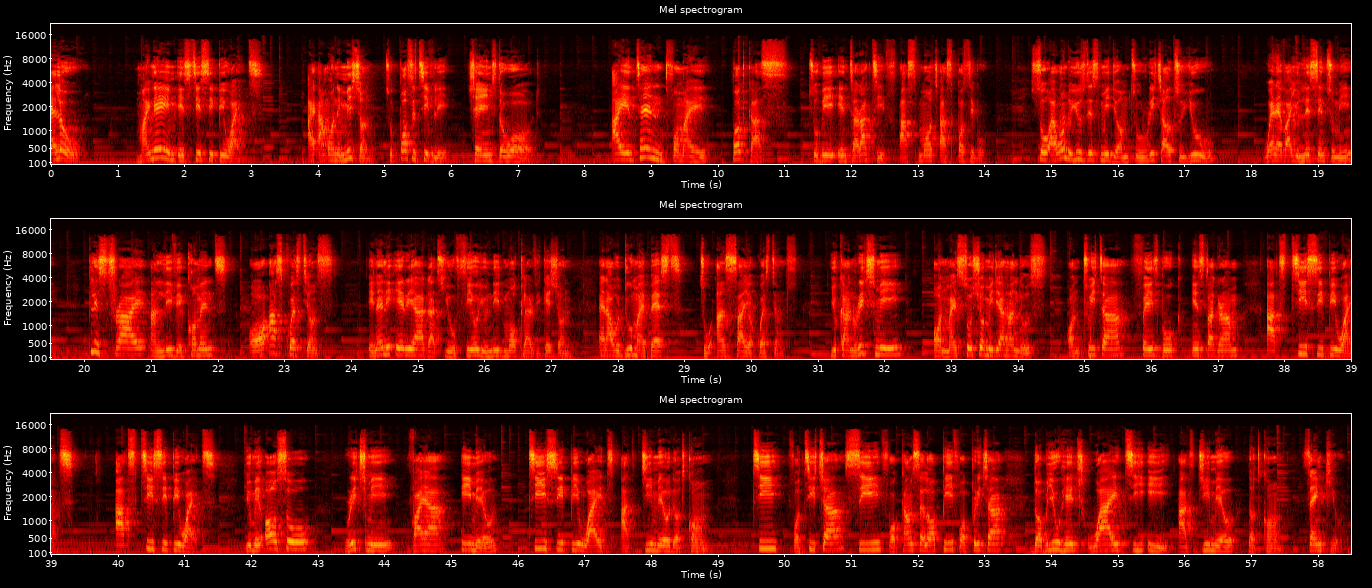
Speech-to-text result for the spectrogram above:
Hello, my name is TCP Whyte. I am on a mission to positively change the world. I intend for my podcasts to be interactive as much as possible. So I want to use this medium to reach out to you whenever you listen to me. Please try and leave a comment or ask questions in any area that you feel you need more clarification, and I will do my best to answer your questions. You can reach me on my social media handles on Twitter, Facebook, Instagram at TCP Whyte. At TCP Whyte. You may also reach me via email tcpwhyte at gmail.com. T for teacher, C for counselor, P for preacher, W H Y T E at gmail.com. Thank you.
